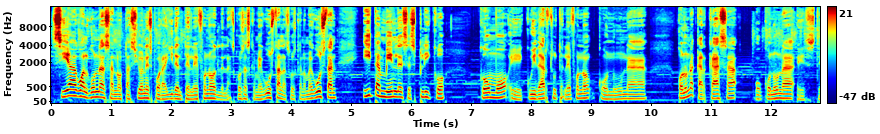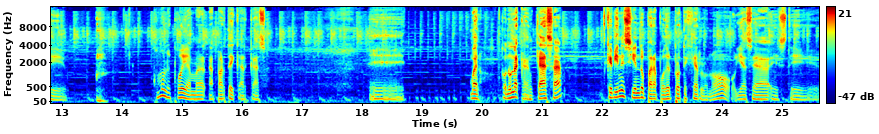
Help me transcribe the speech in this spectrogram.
si hago algunas anotaciones por ahí del teléfono las cosas que me gustan las cosas que no me gustan y también les explico cómo eh, cuidar tu teléfono con una con una carcasa o con una este cómo le puedo llamar aparte de carcasa. Eh, bueno con una carcasa que viene siendo para poder protegerlo no ya sea este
